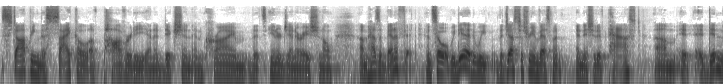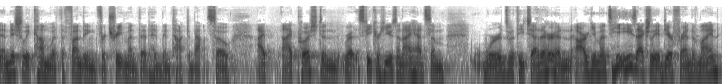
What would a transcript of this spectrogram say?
stopping the cycle of poverty and addiction and crime that's intergenerational um, has a benefit. And so what we did, we the Justice Reinvestment Initiative passed. Um, it, it didn't initially come with the funding for treatment that had been talked about. So I I pushed, and Speaker Hughes and I had some words with each other and arguments. He, he's actually a dear friend of mine,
